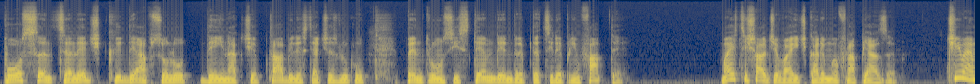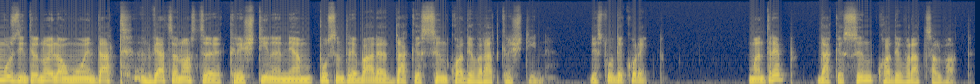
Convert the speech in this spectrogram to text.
Poți să înțelegi cât de absolut de inacceptabil este acest lucru pentru un sistem de îndreptățire prin fapte? Mai este și altceva aici care mă frapează. Cei mai mulți dintre noi, la un moment dat, în viața noastră creștină, ne-am pus întrebarea dacă sunt cu adevărat creștini. Destul de corect. Mă întreb dacă sunt cu adevărat salvat.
